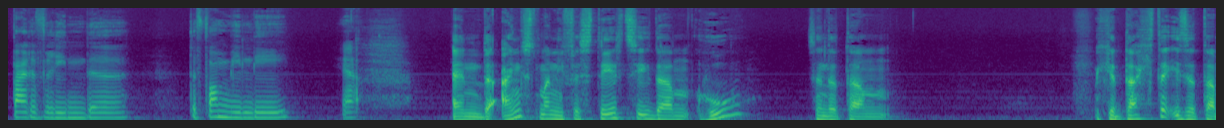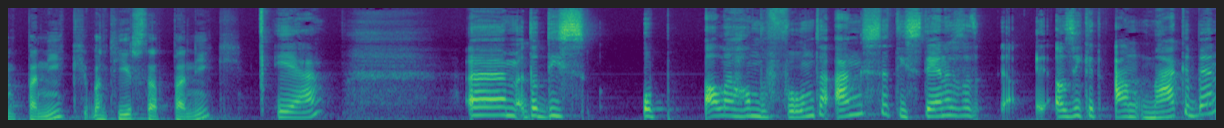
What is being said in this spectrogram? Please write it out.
paar vrienden, de familie. Ja. En de angst manifesteert zich dan hoe? Zijn dat dan gedachten? Is het dan paniek? Want hier staat paniek. Ja. Ehm, dat is op allerhande fronten angst. Het is tijdens dat, als ik het aan het maken ben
